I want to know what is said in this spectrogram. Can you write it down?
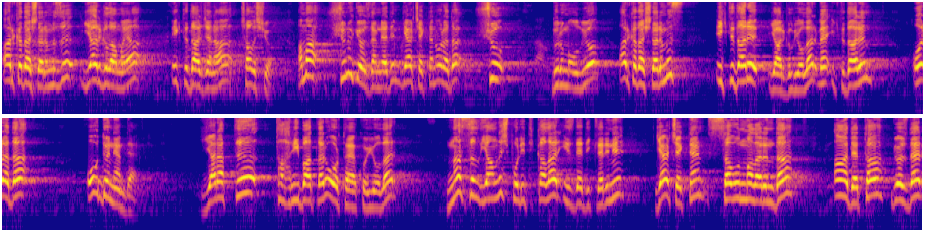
arkadaşlarımızı yargılamaya iktidar cenahı çalışıyor. Ama şunu gözlemledim gerçekten orada şu durum oluyor. Arkadaşlarımız iktidarı yargılıyorlar ve iktidarın orada o dönemde yarattığı tahribatları ortaya koyuyorlar. Nasıl yanlış politikalar izlediklerini gerçekten savunmalarında adeta gözler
